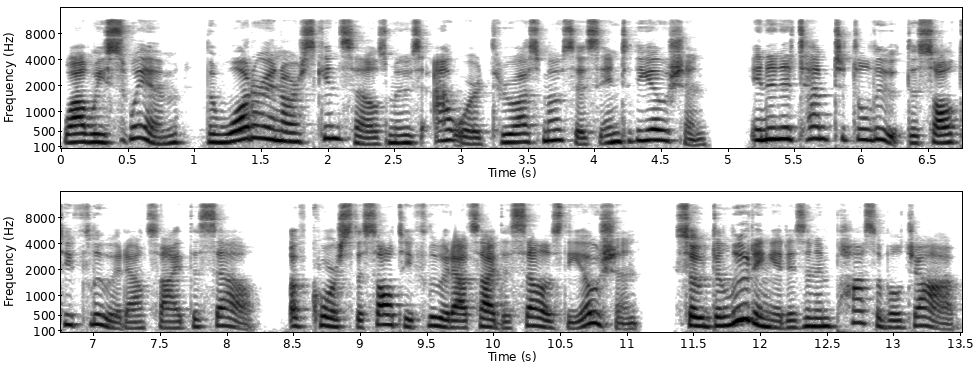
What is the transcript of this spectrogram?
While we swim, the water in our skin cells moves outward through osmosis into the ocean in an attempt to dilute the salty fluid outside the cell. Of course, the salty fluid outside the cell is the ocean, so diluting it is an impossible job.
